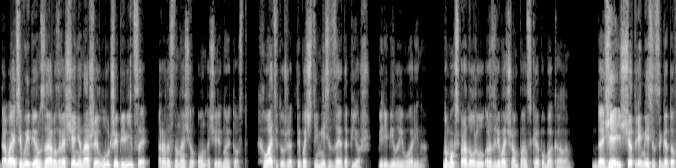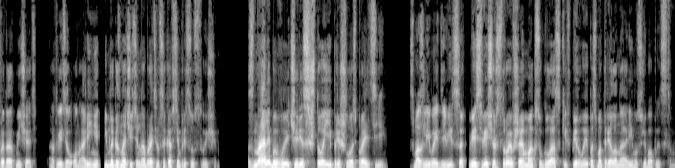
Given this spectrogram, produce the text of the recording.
«Давайте выпьем за возвращение нашей лучшей певицы!» Радостно начал он очередной тост. «Хватит уже, ты почти месяц за это пьешь», – перебила его Арина. Но Макс продолжил разливать шампанское по бокалам. «Да я еще три месяца готов это отмечать», – ответил он Арине и многозначительно обратился ко всем присутствующим. Знали бы вы, через что ей пришлось пройти. Смазливая девица, весь вечер строившая Максу глазки, впервые посмотрела на Арину с любопытством.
